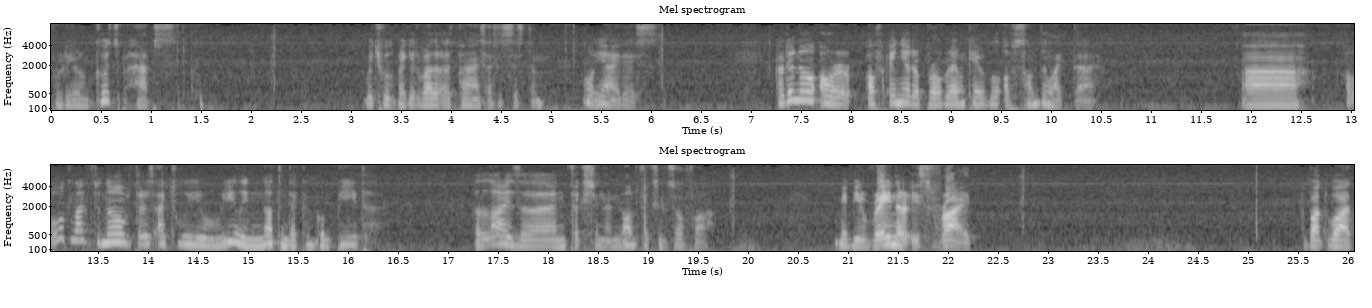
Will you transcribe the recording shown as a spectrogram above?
for their own goods, perhaps, which would make it rather advanced as a system. Oh yeah, it is. I don't know or of any other program capable of something like that. Uh, I would like to know if there's actually really nothing that can compete Eliza in fiction and non-fiction so far. Maybe Rainer is right. About what?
